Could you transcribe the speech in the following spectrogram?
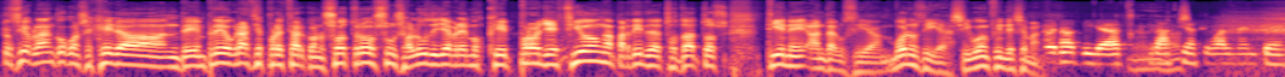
Rocío Blanco, consejera de Empleo, gracias por estar con nosotros. Un saludo y ya veremos qué proyección a partir de estos datos tiene Andalucía. Buenos días y buen fin de semana. Buenos días, gracias igualmente.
